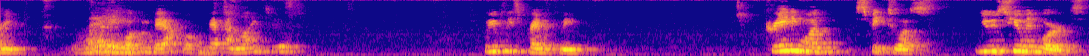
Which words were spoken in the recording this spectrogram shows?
Good morning. Welcome back. Welcome back online too. Will you please pray with me? Creating one, speak to us. Use human words,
